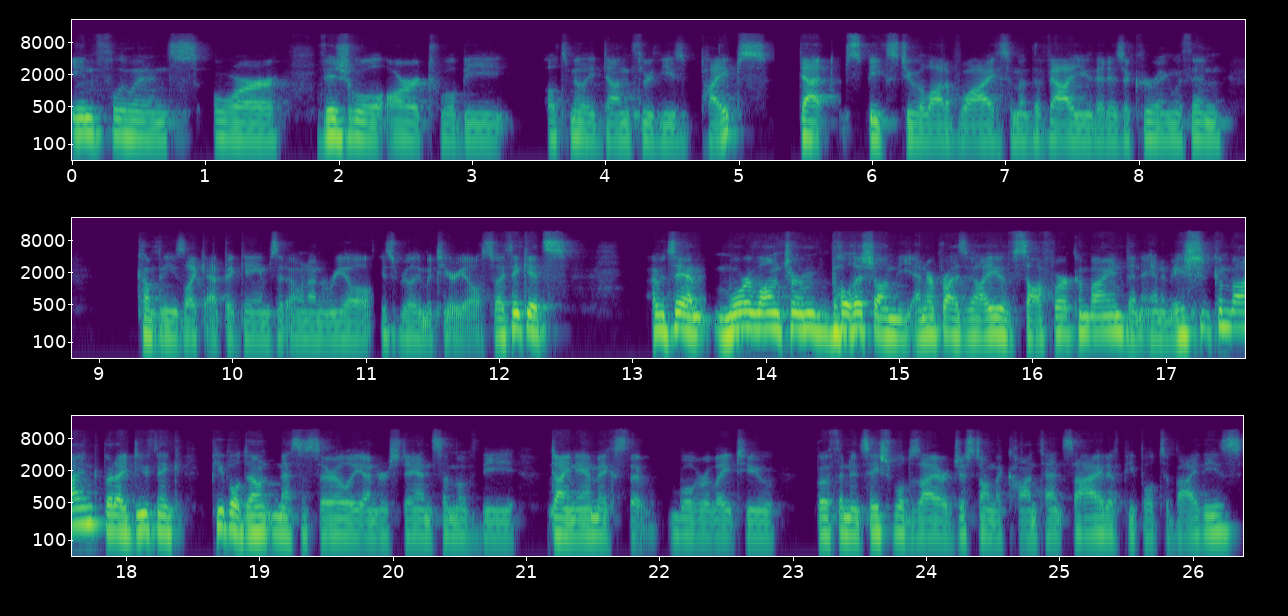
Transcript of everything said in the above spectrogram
influence, or visual art will be ultimately done through these pipes. That speaks to a lot of why some of the value that is accruing within companies like Epic Games that own Unreal is really material. So I think it's I would say I'm more long term bullish on the enterprise value of software combined than animation combined. But I do think people don't necessarily understand some of the dynamics that will relate to both an insatiable desire just on the content side of people to buy these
